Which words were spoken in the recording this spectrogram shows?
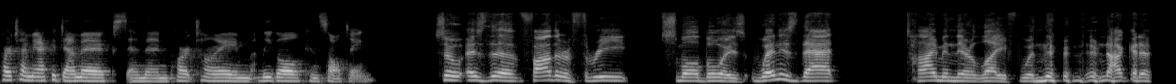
part time academics, and then part time legal consulting. So, as the father of three small boys, when is that time in their life when they're they're not gonna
